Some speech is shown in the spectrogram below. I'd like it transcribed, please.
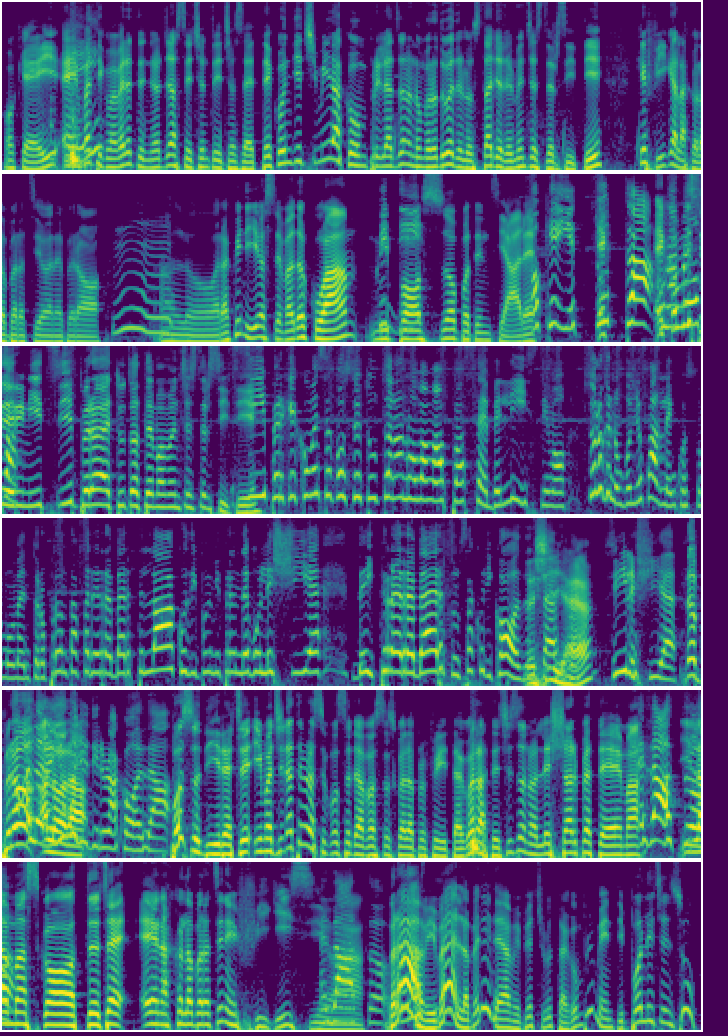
Ok, e infatti come vedete ne ho già 617 Con 10.000 compri la zona numero 2 dello stadio del Manchester City Che figa la collaborazione però Mm. Allora, quindi io se vado qua mi Quindi- posso potenziare Ok, è tutta È una come nuova... se rinizi però è tutto a tema Manchester City Sì, perché è come se fosse tutta una nuova mappa a sé, bellissimo. Solo che non voglio farla in questo momento. Ero pronta a fare il rebirth là, così poi mi prendevo le scie dei tre rebirth, un sacco di cose. Le Steph. scie? Sì, le scie. No però No, allora, allora io voglio dire una cosa. Posso dire, cioè, immaginatevela se fosse della vostra squadra preferita. Guardate, ci sono le sciarpe a tema, Esatto. la mascotte, cioè è una collaborazione fighissima. Esatto, Bravi, quello sì. bella, bella idea, mi è piaciuta. Complimenti, pollice in su.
